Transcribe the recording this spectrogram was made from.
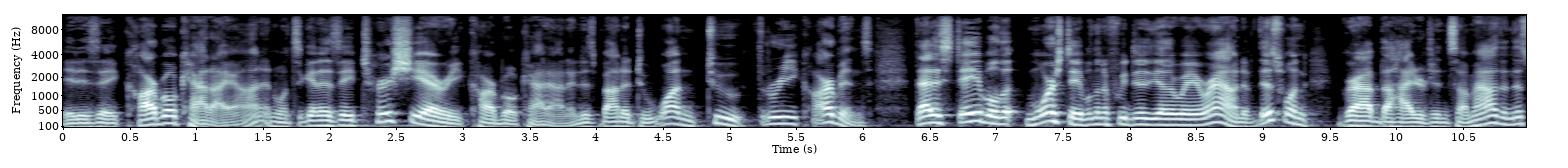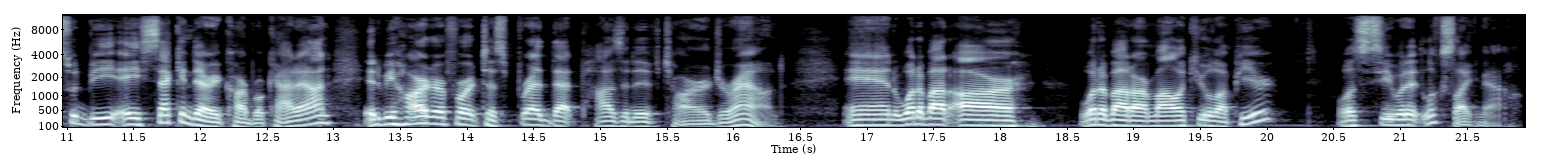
It is a carbocation, and once again, it is a tertiary carbocation. It is bounded to one, two, three carbons. That is stable, more stable than if we did the other way around. If this one grabbed the hydrogen somehow, then this would be a secondary carbocation. It'd be harder for it to spread that positive charge around. And what about our what about our molecule up here? Well, let's see what it looks like now.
